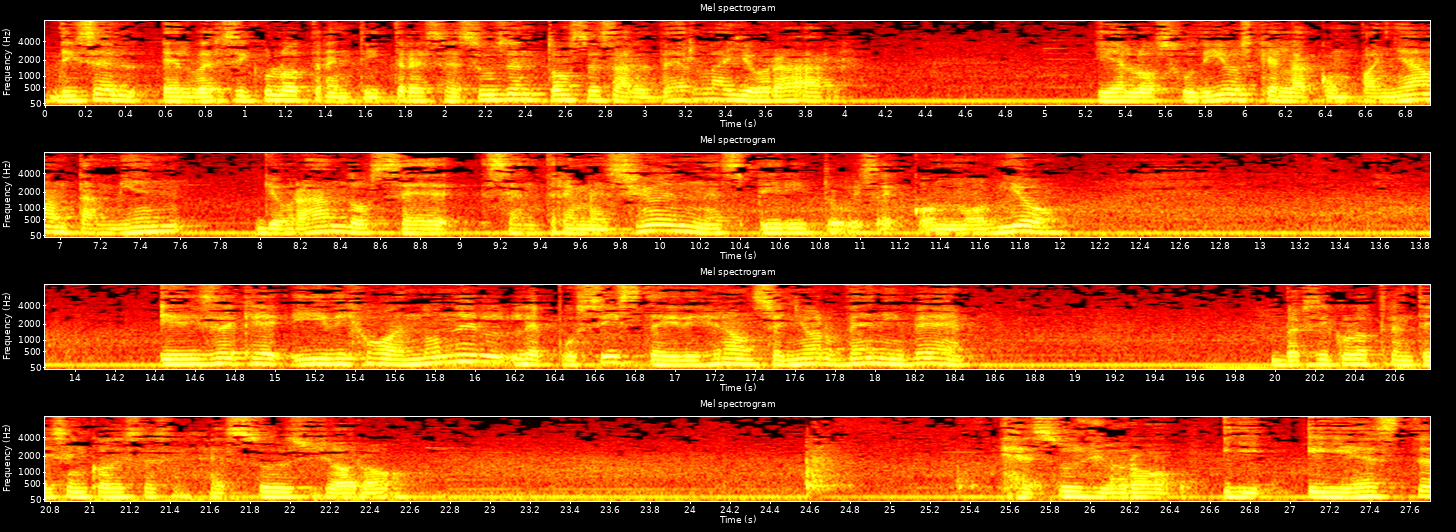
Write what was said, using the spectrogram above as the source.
dice el, el versículo 33, Jesús entonces al verla llorar y a los judíos que la acompañaban también llorando, se, se entremeció en espíritu y se conmovió. Y dice que, y dijo, ¿en dónde le pusiste? Y dijeron, Señor, ven y ve. Versículo 35 dice, Jesús lloró. Jesús lloró. Y, y este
